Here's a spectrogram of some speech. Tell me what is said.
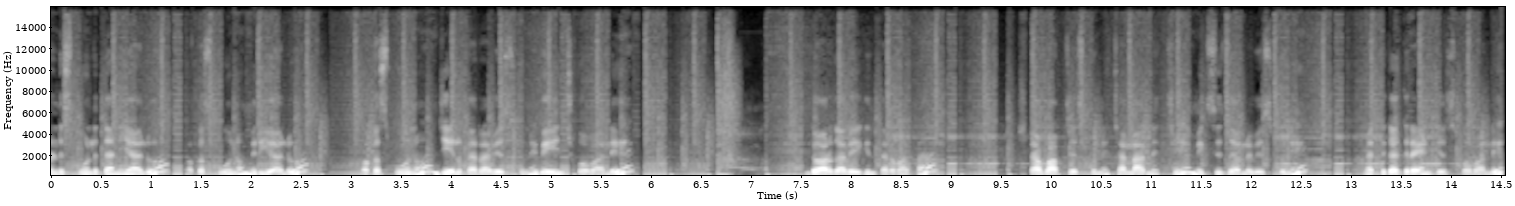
రెండు స్పూన్లు ధనియాలు ఒక స్పూను మిరియాలు ఒక స్పూను జీలకర్ర వేసుకుని వేయించుకోవాలి. దోరగా వేగిన తర్వాత స్టవ్ ఆఫ్ చేసుకుని చల్లారనిచ్చి మిక్సీ జార్లో వేసుకుని మెత్తగా గ్రైండ్ చేసుకోవాలి.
